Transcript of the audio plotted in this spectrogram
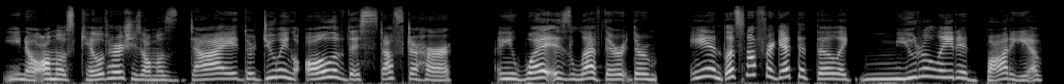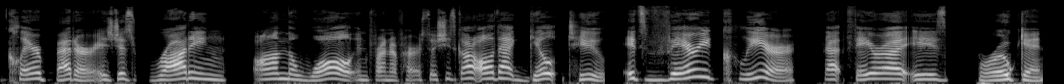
you know almost killed her. She's almost died. They're doing all of this stuff to her. I mean, what is left? They're they're and let's not forget that the like mutilated body of Clare Beddor is just rotting on the wall in front of her. So she's got all that guilt too. It's very clear that Feyre is broken.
